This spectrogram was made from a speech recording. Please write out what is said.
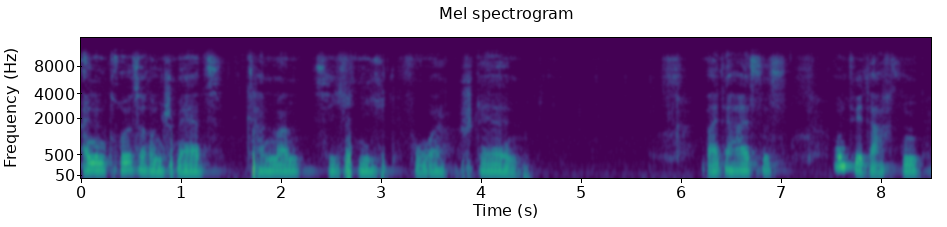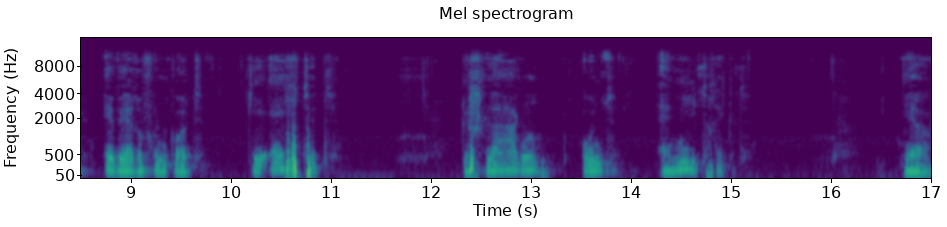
Einen größeren Schmerz kann man sich nicht vorstellen. Weiter heißt es, und wir dachten, er wäre von Gott geächtet, geschlagen und erniedrigt. Ja,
